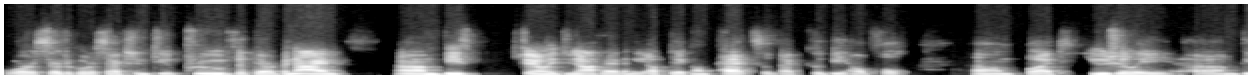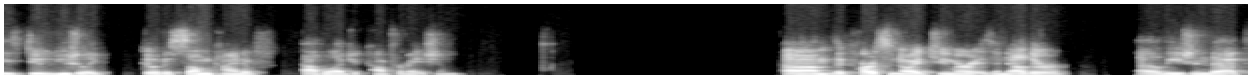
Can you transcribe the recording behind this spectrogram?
or surgical resection to prove that they're benign. Um, these generally do not have any uptake on PET, so that could be helpful. Um, but usually, um, these do usually go to some kind of pathologic confirmation. Um, the carcinoid tumor is another uh, lesion that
